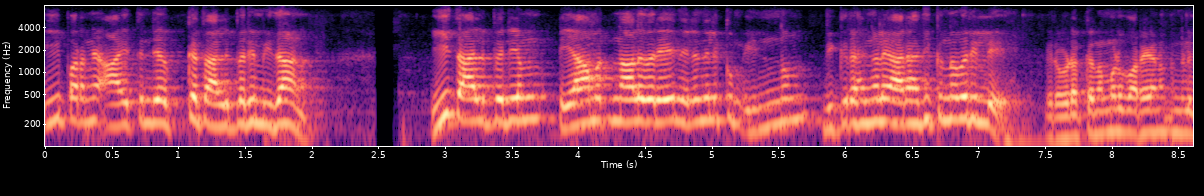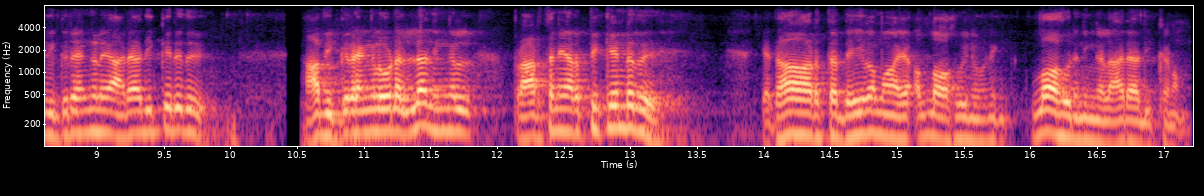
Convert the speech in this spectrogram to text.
ഈ പറഞ്ഞ ആയത്തിന്റെ ഒക്കെ താല്പര്യം ഇതാണ്. ഈ താല്പര്യം ടിയാമത്ത് നാൾ വരെ നിലനിൽക്കും. ഇന്നും വിഗ്രഹങ്ങളെ ആരാധിക്കുന്നവരില്ലേ? ഇവരോടൊക്കെ നമ്മൾ പറയണം നിങ്ങൾ വിഗ്രഹങ്ങളെ ആരാധിക്കരുത്. ആ വിഗ്രഹങ്ങളോടല്ല നിങ്ങൾ പ്രാർത്ഥന അർപ്പിക്കേണ്ടത്. യഥാർത്ഥ ദൈവമായ അള്ളാഹുവിനോ അള്ളാഹുവിനെ നിങ്ങൾ ആരാധിക്കണം.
